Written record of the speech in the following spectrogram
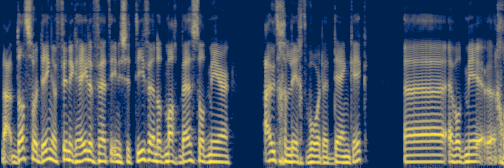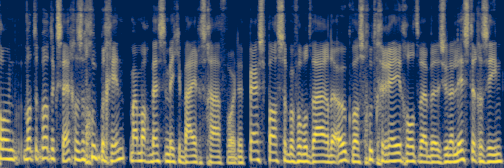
Nou, dat soort dingen vind ik hele vette initiatieven. En dat mag best wat meer uitgelicht worden, denk ik. Eh, en wat meer, eh, gewoon wat, wat ik zeg, dat is een goed begin, maar mag best een beetje bijgeschaafd worden. Perspassen bijvoorbeeld waren er ook, was goed geregeld. We hebben journalisten gezien.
